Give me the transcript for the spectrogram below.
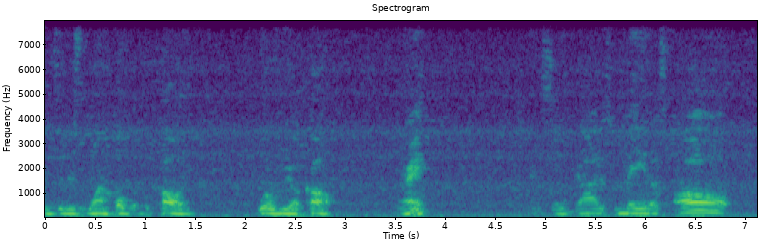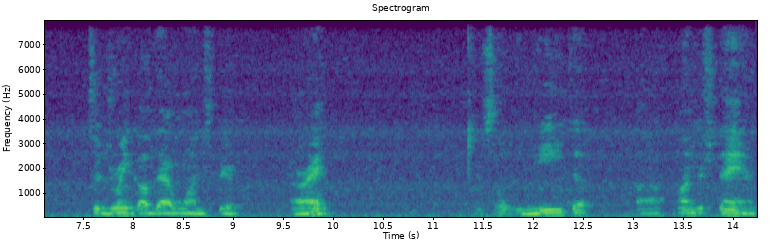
into this one hope of the calling where we are called. Right? And so God has made us all to drink of that one spirit. All right? And so we need to uh, understand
